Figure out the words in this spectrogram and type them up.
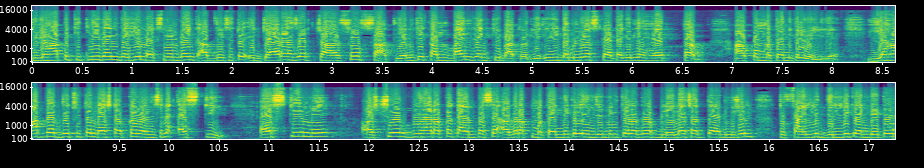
तो यहाँ पे कितनी रैंक गई है? मैक्सिमम रैंक आप देख सकते हो, ग्यारह हज़ार चार सौ सात, यानी कि कंबाइंड रैंक की बात हो रही है। ईडब्ल्यू एस कैटेगरी है तब आपको मैकेनिकल मिली है। यहाँ पे आप देख सकते हो नेक्स्ट आपका मेंशन है एसटी एसटी में अशोक बिहार आपका कैंपस है। अगर आप मैकेनिकल इंजीनियरिंग के अगर आप लेना चाहते हैं एडमिशन तो फाइनली दिल्ली कैंडिडेट हो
